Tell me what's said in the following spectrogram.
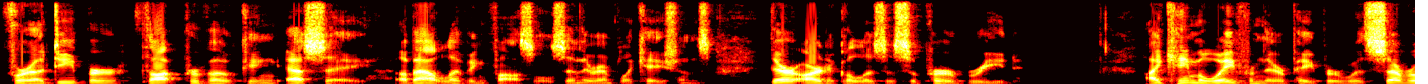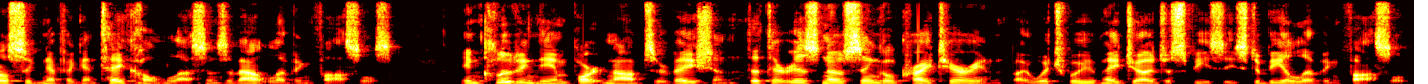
For a deeper, thought provoking essay about living fossils and their implications, their article is a superb read. I came away from their paper with several significant take home lessons about living fossils including the important observation that there is no single criterion by which we may judge a species to be a living fossil.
